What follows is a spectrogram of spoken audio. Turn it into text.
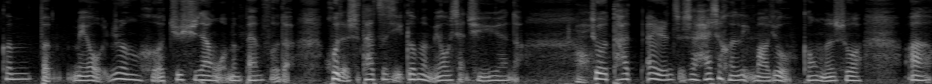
根本没有任何继续让我们帮扶的，或者是他自己根本没有想去医院的哦，就他爱人只是还是很礼貌，就跟我们说啊，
